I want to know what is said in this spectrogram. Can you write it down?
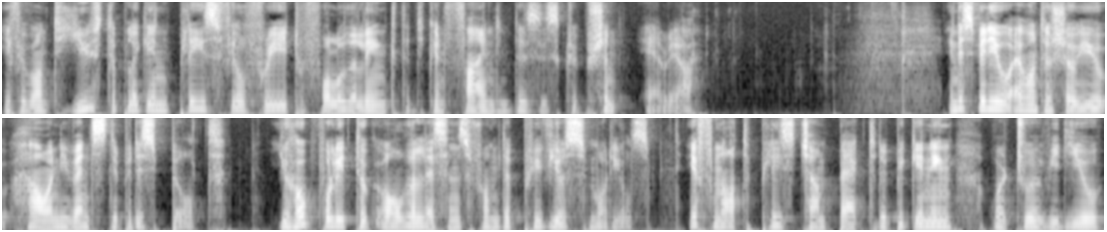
If you want to use the plugin, please feel free to follow the link that you can find in the description area. In this video, I want to show you how an event snippet is built. You hopefully took all the lessons from the previous modules. If not, please jump back to the beginning or to a video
